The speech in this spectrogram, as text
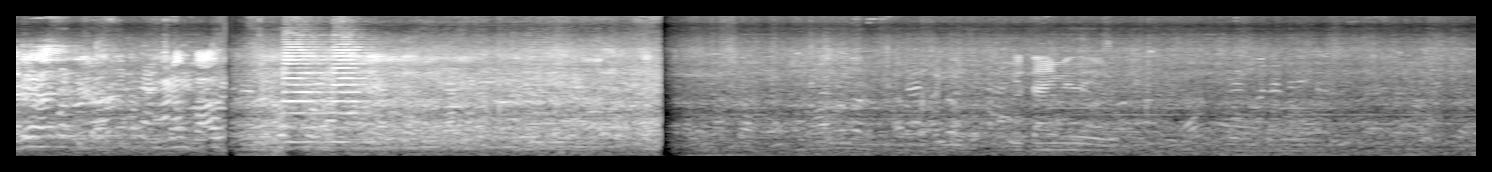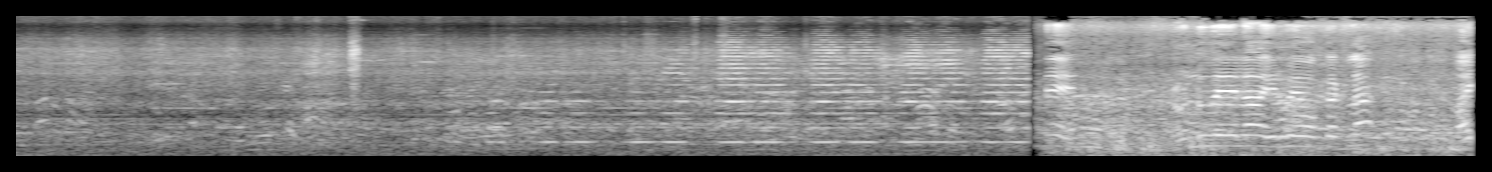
జరగదు? మేడం బాగు ఈ టైం ఇది అంటే రెండు వేల ఇరవై ఒకట్ల బై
